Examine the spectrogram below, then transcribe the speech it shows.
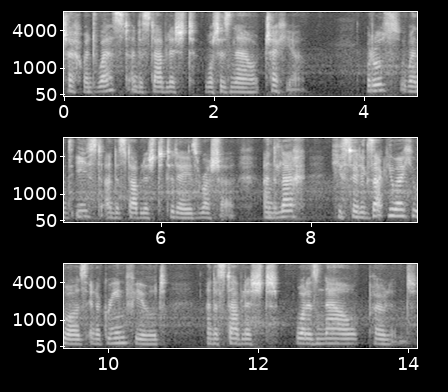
Czech went west and established what is now Czechia. Rus went east and established today's Russia, and Lech he stayed exactly where he was in a green field and established what is now Poland,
